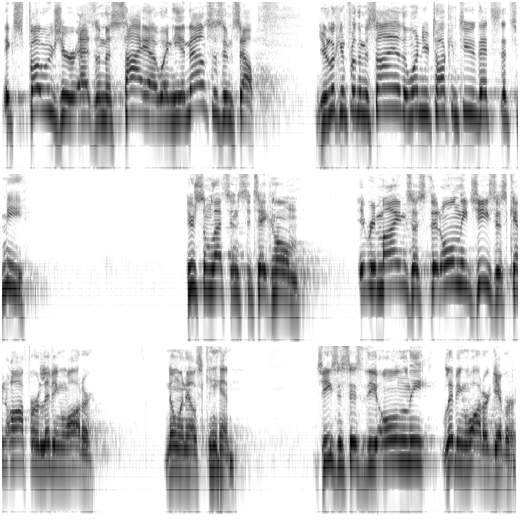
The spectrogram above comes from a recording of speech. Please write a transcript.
exposure as the Messiah when he announces himself. You're looking for the Messiah, the one you're talking to, that's, that's me. Here's some lessons to take home. It reminds us that only Jesus can offer living water, no one else can. Jesus is the only living water giver.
